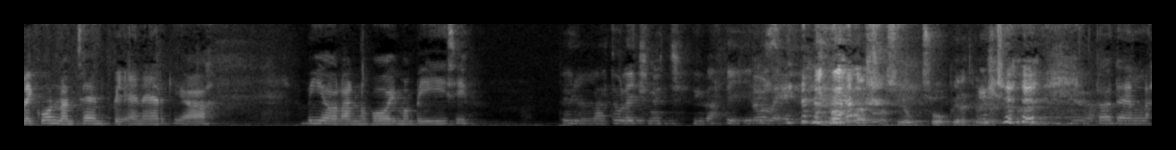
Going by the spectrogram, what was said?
oli kunnon tsemppienergiaa. Violan voimabiisi. Kyllä, tuliks nyt hyvä fiilis? Tuli. Tässä on suupielet ylöspäin. Todella.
